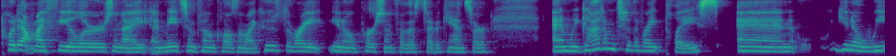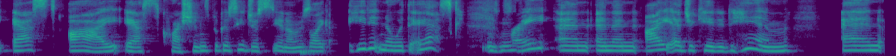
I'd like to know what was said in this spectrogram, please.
put out my feelers and I, I mm-hmm. made some phone calls. I'm like, who's the right, you know, person for this type of cancer? And we got him to the right place. And you know, we asked, I asked questions because he just, you know, was like, he didn't know what to ask. Mm-hmm. Right. And, and then I educated him and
